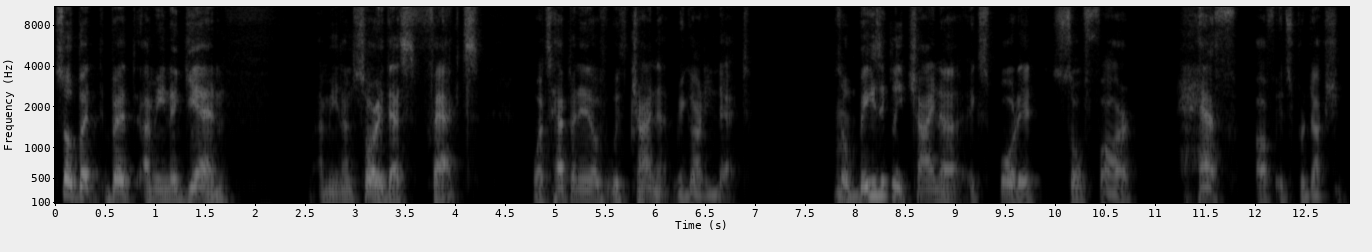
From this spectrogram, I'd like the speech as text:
So, but but I mean, again, I mean, I'm sorry, that's facts. What's happening with China regarding that? So mm. basically, China exported so far half of its production.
